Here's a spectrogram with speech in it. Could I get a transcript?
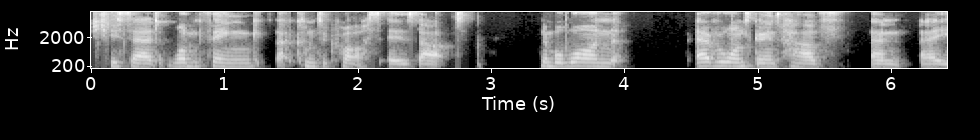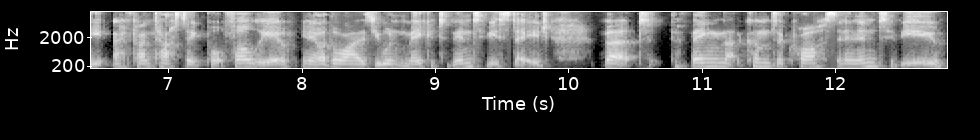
she said one thing that comes across is that number one, everyone's going to have and a, a, fantastic portfolio. You know, otherwise you wouldn't make it to the interview stage. But the thing that comes across in an interview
